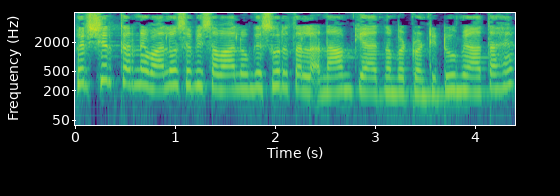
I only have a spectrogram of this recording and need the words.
फिर शिरक करने वालों से भी सवाल होंगे सूरत नाम की आयत नंबर ट्वेंटी टू में आता है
